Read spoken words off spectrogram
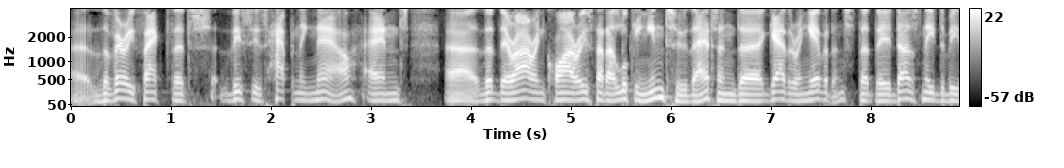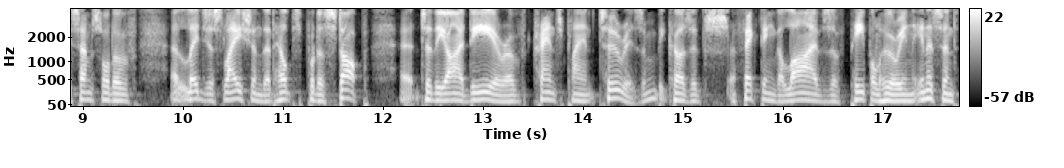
uh, the very fact that this is happening now and uh, that there are inquiries that are looking into that and uh, gathering evidence that there does need to be some sort of uh, legislation that helps put a stop uh, to the idea of transplant tourism because it's affecting the lives of people who are in innocent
